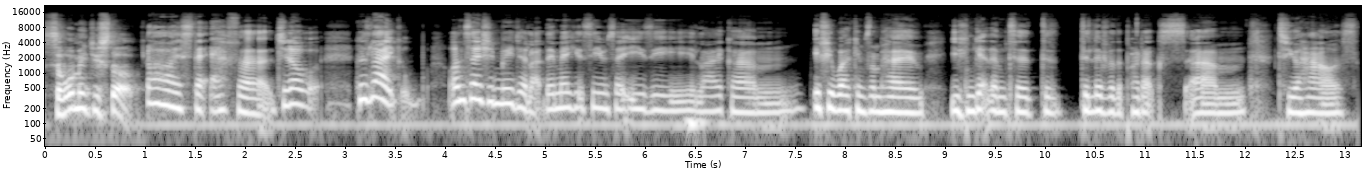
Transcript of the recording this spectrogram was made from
so what made you stop? oh, it's the effort. Do you know? Because like on social media, like they make it seem so easy. Like um, if you're working from home, you can get them to, to deliver the products um to your house,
